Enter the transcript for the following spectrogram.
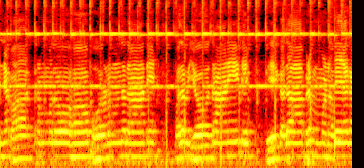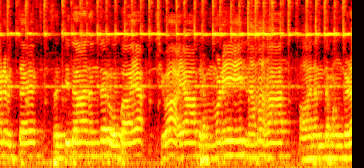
हिरण्यपात्रं मदोः पूर्णं ददाति मदव्योसानीति एकदा ब्रह्मणलेखनवित्त सच्चिदानन्दरूपाय शिवाय ब्रह्मणे नमः आनन्दमङ्गल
